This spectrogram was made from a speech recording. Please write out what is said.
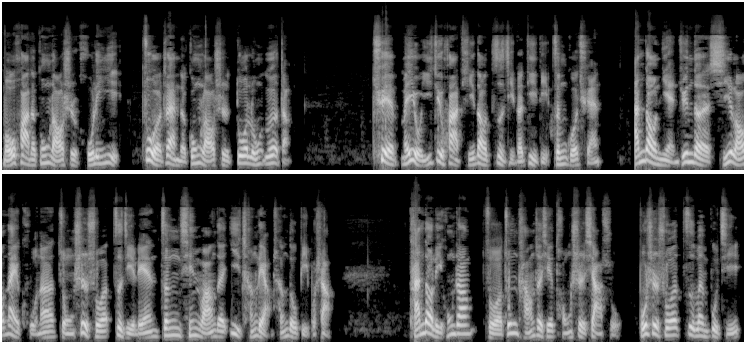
谋划的功劳是胡林翼，作战的功劳是多隆阿等，却没有一句话提到自己的弟弟曾国荃。谈到捻军的习劳耐苦呢，总是说自己连曾亲王的一成两成都比不上。谈到李鸿章、左宗棠这些同事下属，不是说自问不及，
